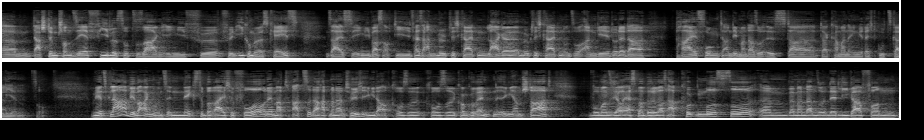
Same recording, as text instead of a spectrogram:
ähm, da stimmt schon sehr vieles sozusagen irgendwie für, für einen E-Commerce-Case. Sei es irgendwie, was auch die Versandmöglichkeiten, Lagermöglichkeiten und so angeht oder da Preispunkt, an dem man da so ist, da, da kann man irgendwie recht gut skalieren. So. Und jetzt klar, wir wagen uns in nächste Bereiche vor, oder Matratze, da hat man natürlich irgendwie da auch große, große Konkurrenten irgendwie am Start wo man sich auch erstmal ein bisschen was abgucken muss, so, ähm, wenn man dann so in der Liga von,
